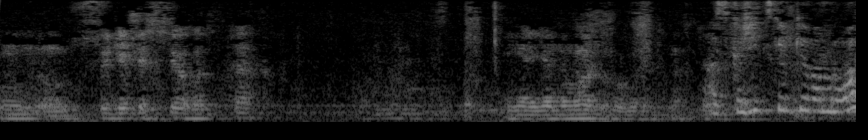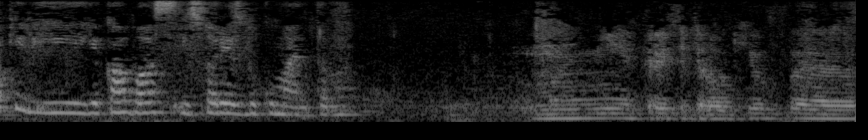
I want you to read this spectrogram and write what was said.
Ну, судячи з цього, так. Я, я не можу говорити на А скажіть, скільки вам років і яка у вас історія з документами? Мені 30 років. Е,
